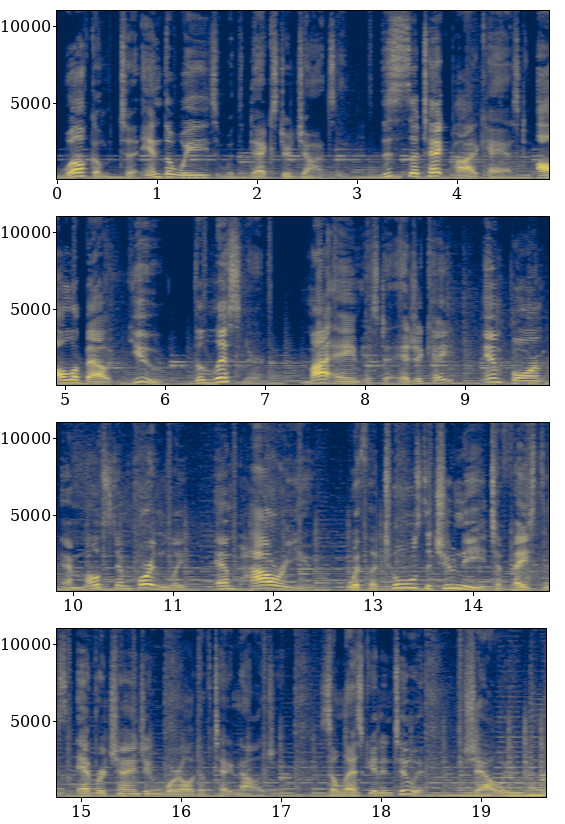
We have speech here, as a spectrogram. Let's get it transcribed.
Welcome to In the Weeds with Dexter Johnson. This is a tech podcast all about you, the listener my aim is to educate, inform, and most importantly, empower you with the tools that you need to face this ever changing world of technology. So let's get into it, shall we?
